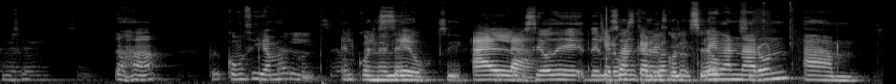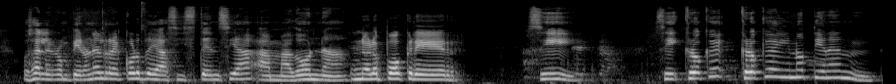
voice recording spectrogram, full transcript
¿Cómo se llama? Ajá ¿Cómo se llama el, el coliseo? sí. El coliseo de, de Los Ángeles. Le ganaron a... O sea, le rompieron el récord de asistencia a Madonna. No lo puedo creer. Sí. Sí, creo que, creo que ahí no tienen,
